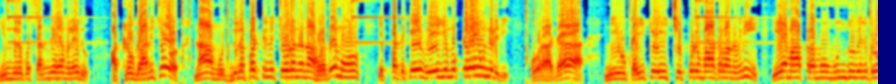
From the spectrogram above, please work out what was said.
ఇందులకు సందేహం లేదు. అట్లు గానిచో నా ముద్దుల పట్టిని చూడని నా హృదయము ఇప్పటికే వేయి ముక్కలై ఉండడిది. ఓ రాజా నీవు కైకేయి చెప్పుడు మాటలను విని ఏ మాత్రము ముందు వెనుకలు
